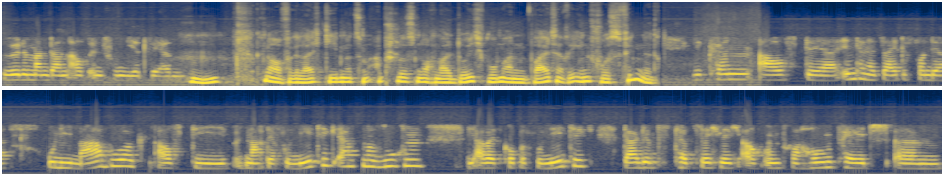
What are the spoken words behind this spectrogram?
würde man dann auch informiert werden. Mhm. Genau, vielleicht geben wir zum Abschluss noch mal durch, wo man weitere Infos findet. Sie können auf der Internetseite von der Uni Marburg auf die, nach der Phonetik erstmal suchen, die Arbeitsgruppe Phonetik. Da gibt es tatsächlich auf unserer Homepage ähm,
